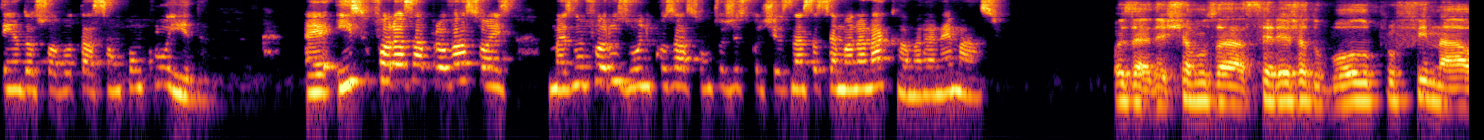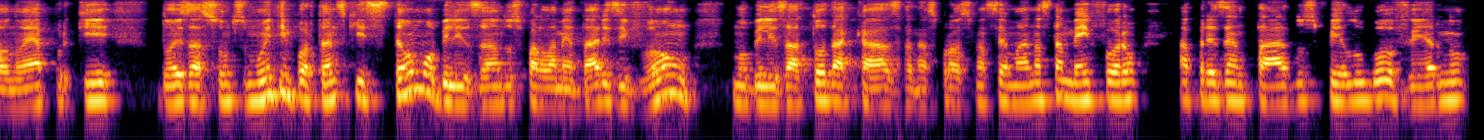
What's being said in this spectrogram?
tendo a sua votação concluída. É, isso foram as aprovações, mas não foram os únicos assuntos discutidos nessa semana na Câmara, né, Márcio? Pois é, deixamos a cereja do bolo para o final, não é? Porque dois assuntos muito importantes que estão mobilizando os parlamentares e vão mobilizar toda a casa nas próximas semanas, também foram apresentados pelo governo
